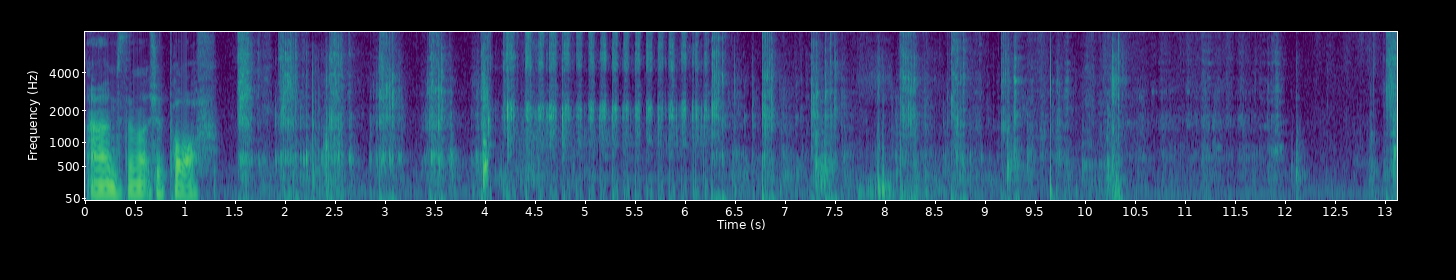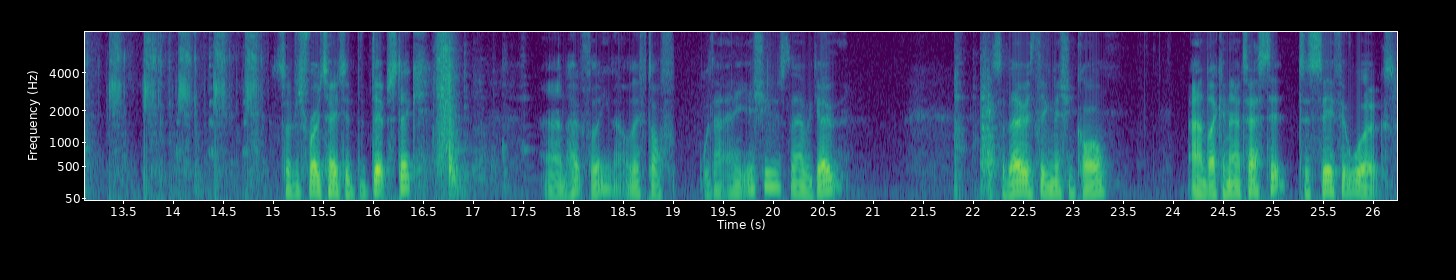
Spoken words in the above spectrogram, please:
and then that should pull off. I've just rotated the dipstick and hopefully that'll lift off without any issues. There we go. So there is the ignition coil and I can now test it to see if it works.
